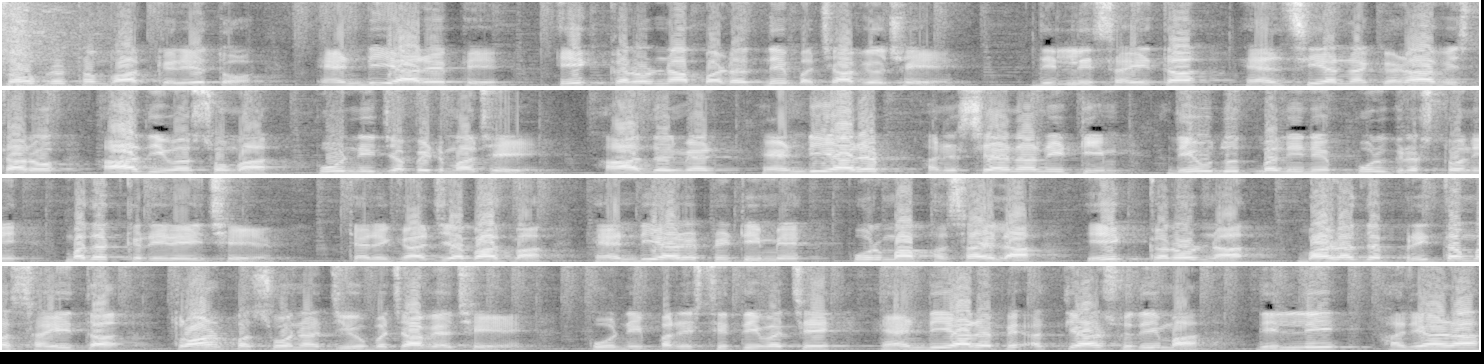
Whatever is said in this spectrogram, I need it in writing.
સૌપ્રથમ વાત કરીએ તો, એનડીઆરએફે એક કરોડના બળદને બચાવ્યો છે. દિલ્હી સહિત એનસીઆરના ઘણા વિસ્તારો આ દિવસોમાં પૂરની ઝપેટમાં છે. આ દરમિયાન એનડીઆરએફ અને સેનાની ટીમ દેવદૂત બનીને પૂરગ્રસ્તોની મદદ કરી રહી છે. ત્યારે ગાઝિયાબાદમાં એનડીઆરએફની ટીમે પૂરમાં ફસાયેલા એક કરોડના બળદ પ્રીતમ સહિત ત્રણ પશુઓના જીવ બચાવ્યા છે. પૂરની પરિસ્થિતિ વચ્ચે એનડીઆરએફે અત્યાર સુધીમાં દિલ્હી, હરિયાણા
